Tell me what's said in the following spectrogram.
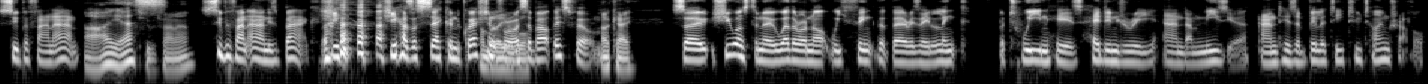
Superfan Anne. Ah, yes. Super fan, Anne. Superfan Anne is back. She she has a second question for us about this film. Okay. So she wants to know whether or not we think that there is a link between his head injury and amnesia and his ability to time travel.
